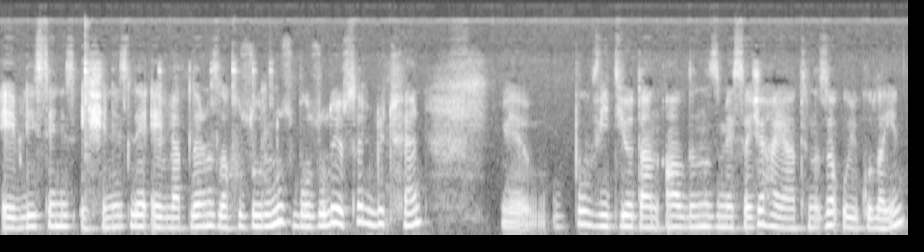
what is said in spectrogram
evliyseniz eşinizle evlatlarınızla huzurunuz bozuluyorsa lütfen bu videodan aldığınız mesajı hayatınıza uygulayın.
